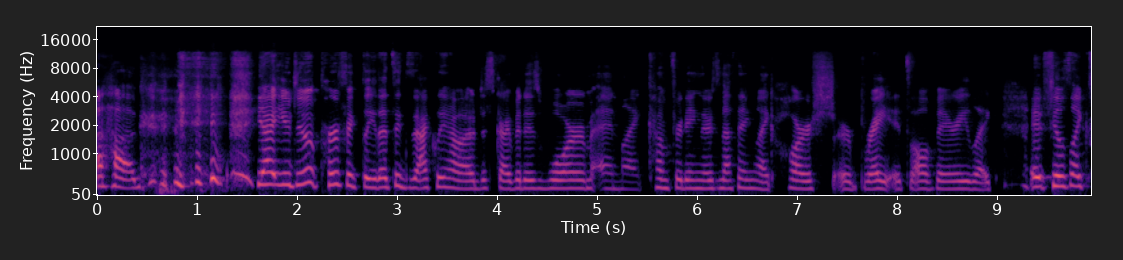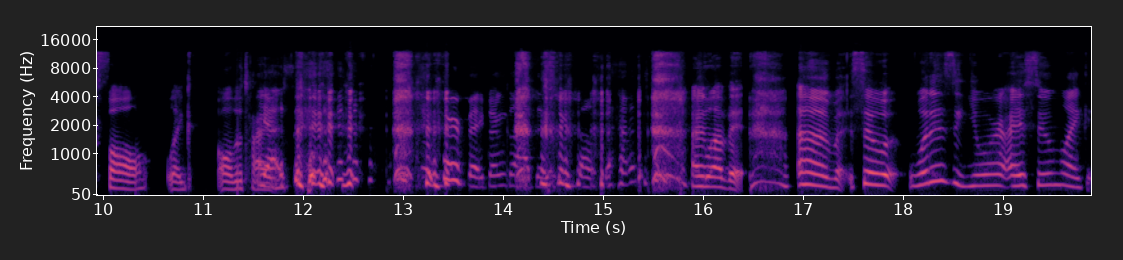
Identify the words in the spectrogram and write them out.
a hug. yeah, you do it perfectly. That's exactly how I would describe it as warm and like comforting. There's nothing like harsh or bright. It's all very like it feels like fall like all the time. Yes. Perfect. I'm glad that you felt that. I love it. Um so what is your I assume like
